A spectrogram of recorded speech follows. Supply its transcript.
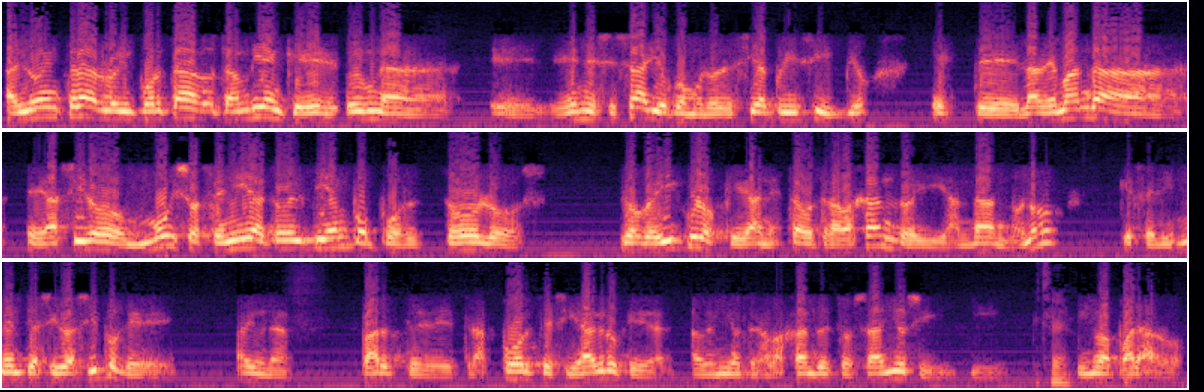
al no entrar lo importado también, que es, una, eh, es necesario, como lo decía al principio, este, la demanda eh, ha sido muy sostenida todo el tiempo por todos los, los vehículos que han estado trabajando y andando, ¿no? Que felizmente ha sido así porque hay una parte de transportes y agro que ha, venido trabajando estos años y, y, no ha parado.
